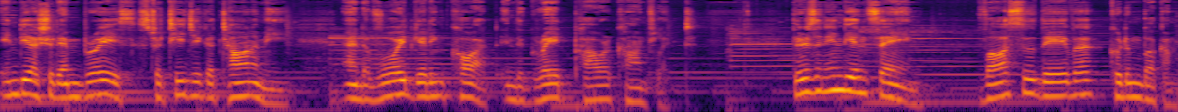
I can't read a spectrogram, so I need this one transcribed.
India should embrace strategic autonomy and avoid getting caught in the great power conflict. There is an Indian saying, Vasudeva Kudumbakam,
